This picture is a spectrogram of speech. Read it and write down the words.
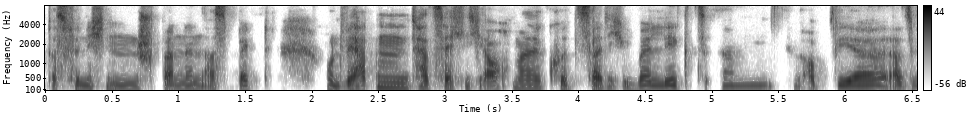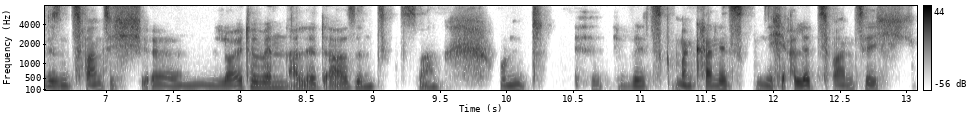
Das finde ich einen spannenden Aspekt. Und wir hatten tatsächlich auch mal kurzzeitig überlegt, ähm, ob wir, also wir sind 20 ähm, Leute, wenn alle da sind sozusagen. Und äh, man kann jetzt nicht alle 20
